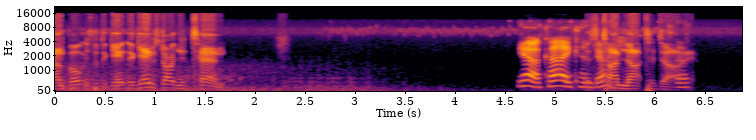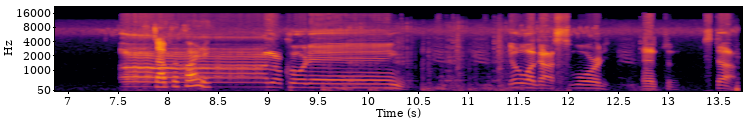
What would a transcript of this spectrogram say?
I'm voting for the game. The game's starting in 10. Yeah, okay, I can It's join. time not to die. Stop recording. Ah, I'm recording. Yo, I got a sword and some stuff.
